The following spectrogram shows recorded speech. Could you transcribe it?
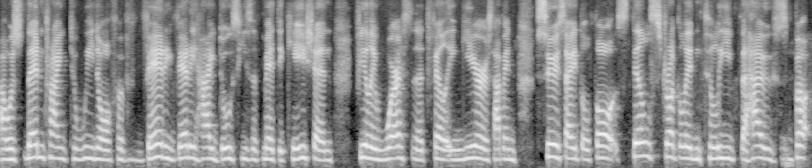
I was then trying to wean off of very, very high doses of medication, feeling worse than I'd felt in years, having suicidal thoughts, still struggling to leave the house, but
